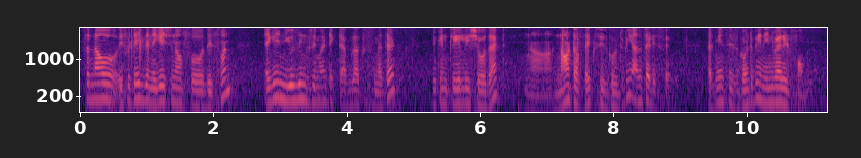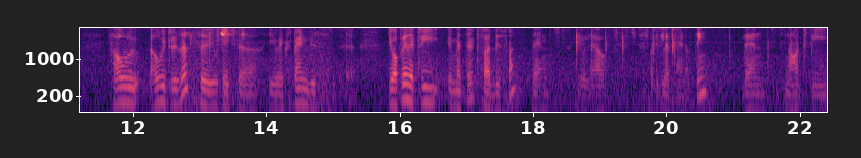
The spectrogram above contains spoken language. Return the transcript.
So now if you take the negation of uh, this one again using semantic tableaux method you can clearly show that uh, not of x is going to be unsatisfiable that means it is going to be an invalid formula. So how, how it results uh, you take the you expand this uh, you apply the tree method for this one then you will have this particular kind of thing then not p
